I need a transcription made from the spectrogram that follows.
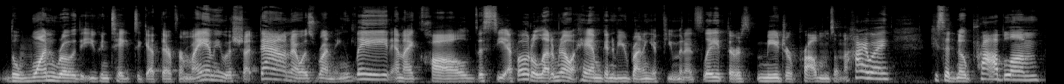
the one road that you can take to get there from Miami was shut down. I was running late and I called the CFO to let him know, hey, I'm going to be running a few minutes late. There's major problems on the highway. He said, no problem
